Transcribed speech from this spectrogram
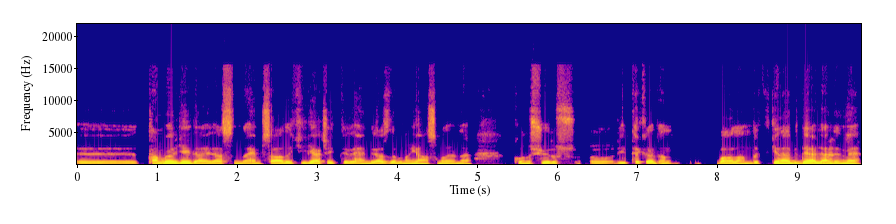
E, tam bölgeye dair aslında hem sahadaki gerçekleri hem biraz da bunun yansımalarını konuşuyoruz e, deyip tekrardan bağlandık. Genel bir değerlendirme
